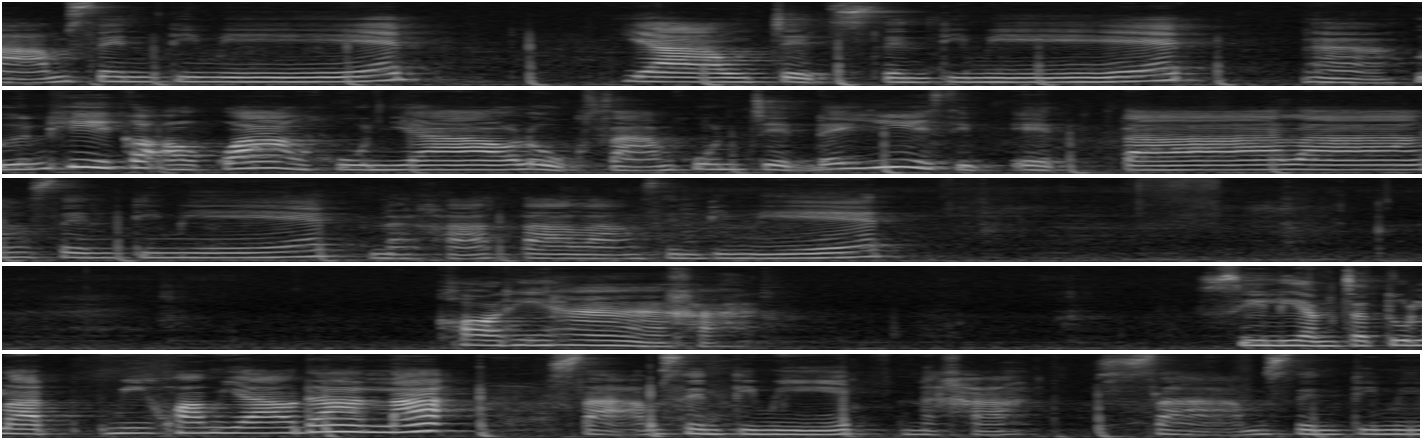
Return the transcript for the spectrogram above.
3เซนติเมตรยาว7เซนติเมตร อ่าพื้นที่ก็เอากว้างคูณยาวลูก3คูณ7ได้ 21 ตารางเซนติเมตรนะคะ ตารางเซนติเมตร ข้อที่ 5 ค่ะ สี่เหลี่ยมจัตุรัสมีความยาวด้านละ3เซนติเมตรนะคะ3เซนติเม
